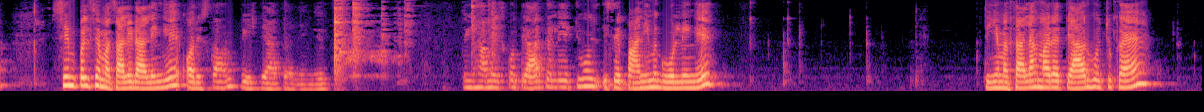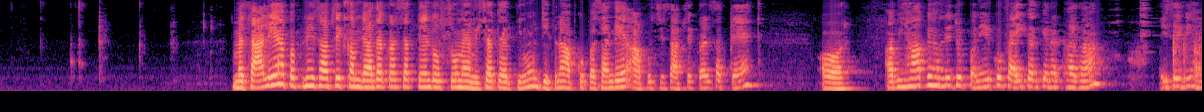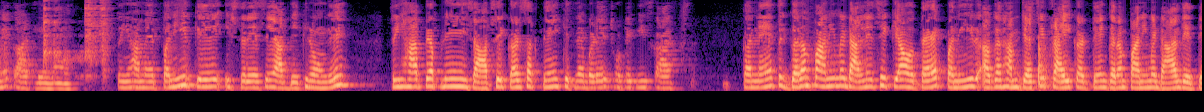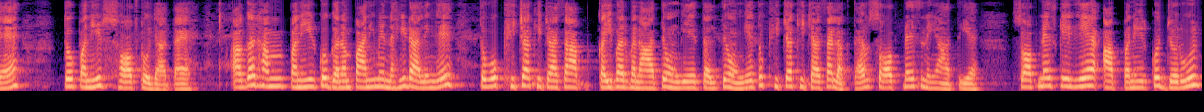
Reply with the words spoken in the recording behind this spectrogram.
सिंपल से मसाले डालेंगे और इसका हम पेस्ट तैयार कर लेंगे। तो यहाँ मैं इसको तैयार कर लेती हूँ, इसे पानी में घोल लेंगे। तो ये मसाला हमारा तैयार हो चुका है। मसाले आप अपने हिसाब से कम ज़्यादा कर सकते हैं। दोस्तों, मैं हमेशा कहती हूँ, जितना आपको पसंद है, आप उस हिसाब से कर सकते हैं। और अब यहाँ पे हमने जो पनीर को फ्राई करके रखा था, इसे भी हमें काट लेना है। तो यहाँ मैं पनीर के इस तरह से आप देख रहे होंगे। तो यहाँ पे अपने हिसाब से कर सकते हैं, कितने बड़े, छोटे पीस का, करने हैं। तो गर्म पानी में डालने से क्या होता है, पनीर अगर हम जैसे फ्राई करते हैं, गर्म पानी में डाल देते हैं तो पनीर सॉफ्ट हो जाता है। अगर हम पनीर को गर्म पानी में नहीं डालेंगे तो वो खिंचा खिंचा सा आप कई बार बनाते होंगे, तलते होंगे तो खिंचा खिंचा सा लगता है। सॉफ्टनेस नहीं आती है। सॉफ्टनेस के लिए आप पनीर को ज़रूर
